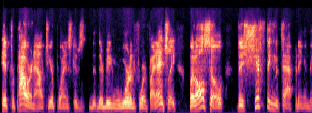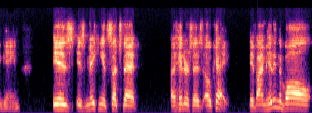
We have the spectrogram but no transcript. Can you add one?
hit for power now, to your point, is because they're being rewarded for it financially. But also the shifting that's happening in the game is is making it such that a hitter says, okay, if I'm hitting the ball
